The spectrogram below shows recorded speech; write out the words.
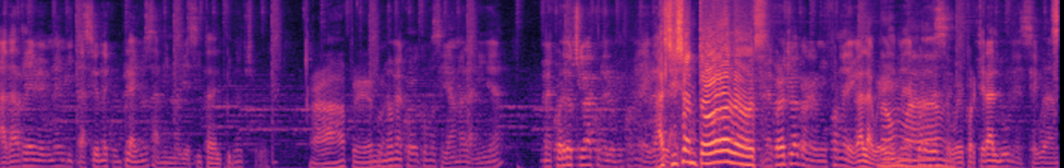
a darle una invitación de cumpleaños a mi noviecita del Pinocho. güey. Ah, perro. No me acuerdo cómo se llama la niña. Me acuerdo que iba con el uniforme de gala. Así son todos. Me acuerdo que iba con el uniforme de gala, güey. No me acuerdo de eso, güey, porque era lunes, seguramente.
